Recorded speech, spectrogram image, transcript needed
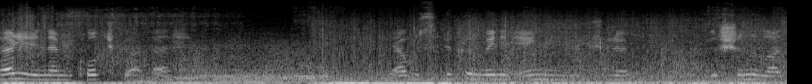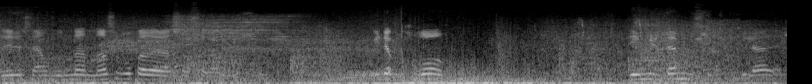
Her yerinden bir kol çıkıyor arkadaş. Ya bu Speakerman'in en güçlü ışını lazeri sen bundan nasıl bu kadar hasar alıyorsun? Bir de klon. Demirden misin birader?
